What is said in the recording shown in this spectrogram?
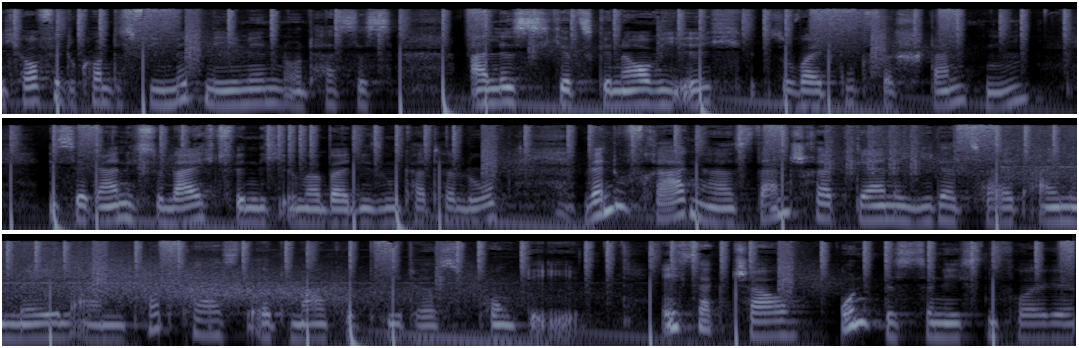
ich hoffe, du konntest viel mitnehmen und hast das alles jetzt genau wie ich soweit gut verstanden. Ist ja gar nicht so leicht, finde ich immer bei diesem Katalog. Wenn du Fragen hast, dann schreib gerne jederzeit eine Mail an podcast.marcopeters.de. Ich sag ciao und bis zur nächsten Folge.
